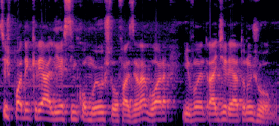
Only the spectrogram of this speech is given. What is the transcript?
vocês podem criar ali assim como eu estou fazendo agora e vão entrar direto no jogo.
